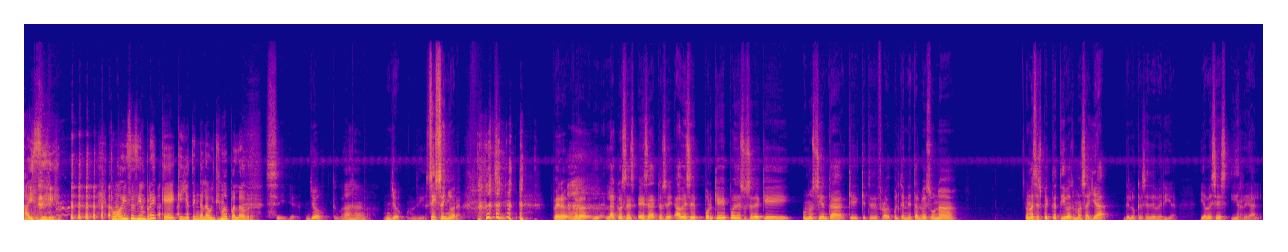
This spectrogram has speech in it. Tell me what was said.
Ay, sí. Como dice siempre, que, yo tenga la última palabra. Sí, yo, yo tengo la última palabra. Yo digo, sí, señora. Pero, pero la cosa es esa. Entonces, a veces, ¿por qué puede suceder que uno sienta que, te defrauda? Por tener tal vez una, unas expectativas más allá de lo que se debería. Y a veces irreal.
